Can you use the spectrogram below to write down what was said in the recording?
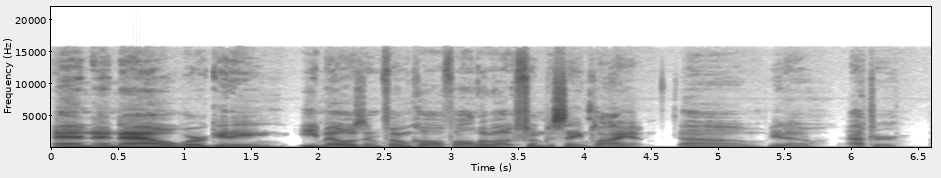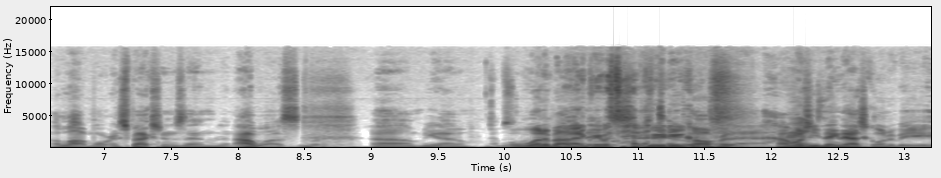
And and now we're getting emails and phone call follow ups from the same client, um, you know, after a lot more inspections than, than I was. Um, you know, well, what about I agree this? with that, Who do you call for that? How much do you think that's going to be?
